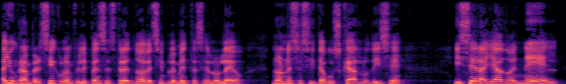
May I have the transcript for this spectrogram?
Hay un gran versículo en Filipenses 3:9, simplemente se lo leo, no necesita buscarlo, dice, y ser hallado en Él,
